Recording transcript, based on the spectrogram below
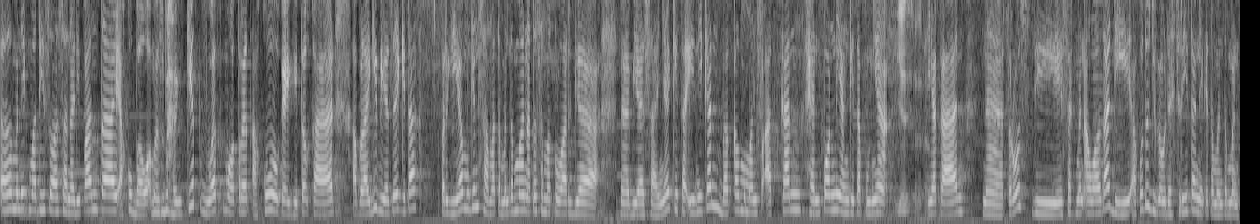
eh, menikmati suasana di pantai, aku bawa Mas Bangkit buat motret aku kayak gitu kan. Apalagi biasanya kita pergi ya mungkin sama teman-teman atau sama keluarga. Nah biasanya kita ini kan bakal memanfaatkan handphone yang kita punya. Yes. Iya kan? Nah, terus di segmen awal tadi aku tuh juga udah cerita nih ke teman-teman.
